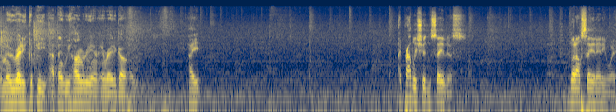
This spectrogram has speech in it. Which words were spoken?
I mean we're ready to compete. I think we're hungry and, and ready to go. I I probably shouldn't say this, but I'll say it anyway.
